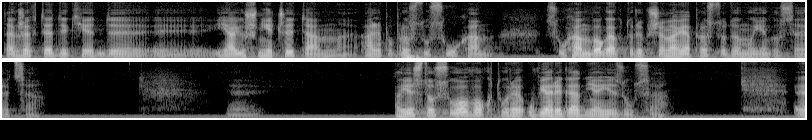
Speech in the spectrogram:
także wtedy, kiedy ja już nie czytam, ale po prostu słucham. Słucham Boga, który przemawia prosto do mojego serca. A jest to słowo, które uwiarygadnia Jezusa. E,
